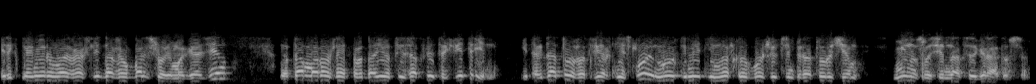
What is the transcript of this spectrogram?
Или, к примеру, мы зашли даже в большой магазин, но там мороженое продается из открытых витрин. И тогда тоже верхний слой может иметь немножко большую температуру, чем минус 18 градусов.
